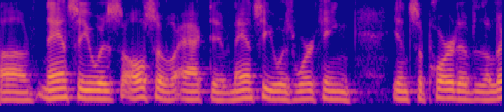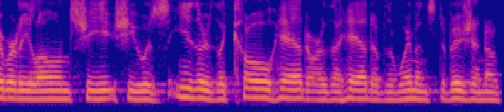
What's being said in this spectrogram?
uh, Nancy was also active. Nancy was working in support of the Liberty Loans. She, she was either the co-head or the head of the women's division of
